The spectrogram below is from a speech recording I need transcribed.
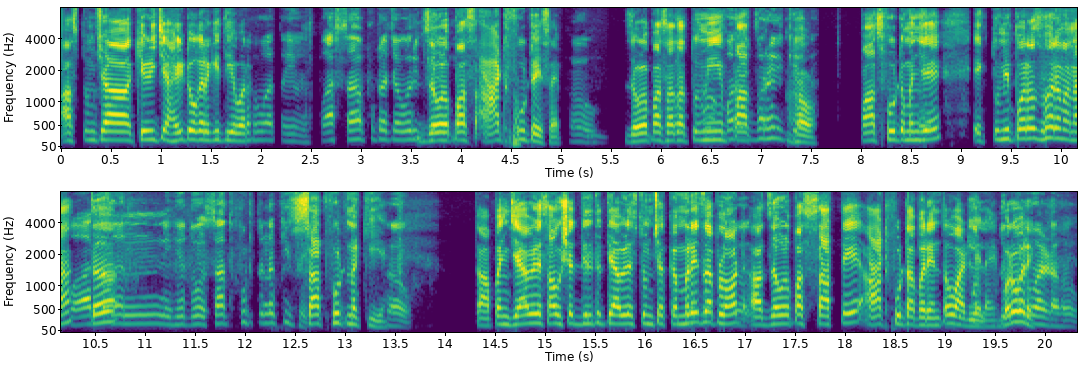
आज तुमच्या केळीची हाईट वगैरे किती आहे बरं? हो आता हे पाच सहा फुटाच्या वर जवळपास आठ फूट आहे साहेब. हो. जवळपास आता तुम्ही पाच हो. पाच फूट म्हणजे एक तुम्ही परसभर म्हणा पाच तर हे दोन सात फूट तर नक्कीच आहे. सात फूट नक्की आहे. हो. तर आपण ज्या वेळेस औषध दिलं तर त्यावेळेस तुमच्या कमरेचा प्लॉट हो. आज जवळपास सात ते आठ फुटापर्यंत वाढलेला आहे. दुप्पट बरोबर आहे? वाढला, हो.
